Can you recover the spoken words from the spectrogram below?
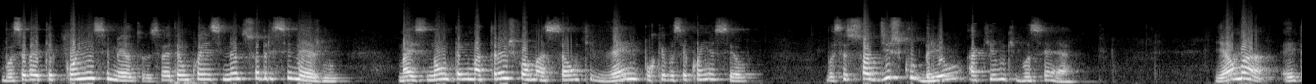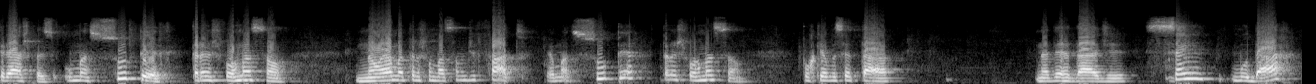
você vai ter conhecimento, você vai ter um conhecimento sobre si mesmo, mas não tem uma transformação que vem porque você conheceu. Você só descobriu aquilo que você é. E é uma, entre aspas, uma super transformação. Não é uma transformação de fato, é uma super transformação. Porque você está na verdade, sem mudar,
